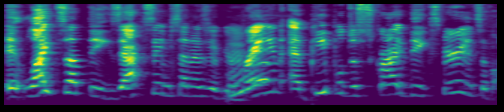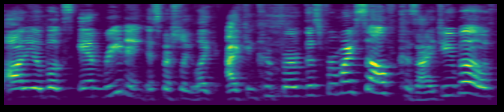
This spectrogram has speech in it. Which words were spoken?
It lights up the exact same centers of your Mhm. brain, and people describe the experience of audiobooks and reading, especially like I can confirm this for myself because I do both.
